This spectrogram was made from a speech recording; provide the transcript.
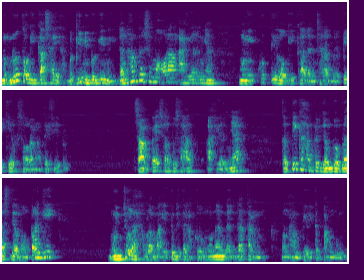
menurut logika saya begini-begini dan hampir semua orang akhirnya mengikuti logika dan cara berpikir seorang ateis itu. Sampai suatu saat akhirnya ketika hampir jam 12 dia mau pergi, muncullah ulama itu di tengah kerumunan dan datang menghampiri ke panggung.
